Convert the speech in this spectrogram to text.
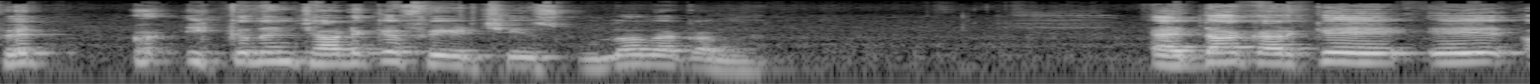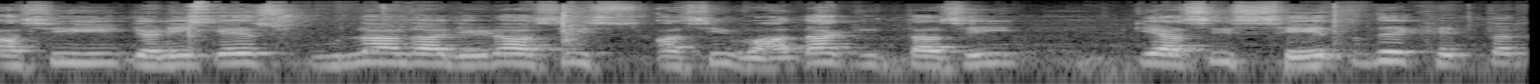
ਫਿਰ ਇੱਕ ਦਿਨ ਛੱਡ ਕੇ ਫੇਰ 6 ਸਕੂਲਾਂ ਦਾ ਕਰਨਾ ਹੈ। ਐਦਾਂ ਕਰਕੇ ਇਹ ਅਸੀਂ ਜਾਣੀ ਕਿ ਸਕੂਲਾਂ ਦਾ ਜਿਹੜਾ ਅਸੀਂ ਅਸੀਂ ਵਾਅਦਾ ਕੀਤਾ ਸੀ ਕਿ ਅਸੀਂ ਸਿਹਤ ਦੇ ਖੇਤਰ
